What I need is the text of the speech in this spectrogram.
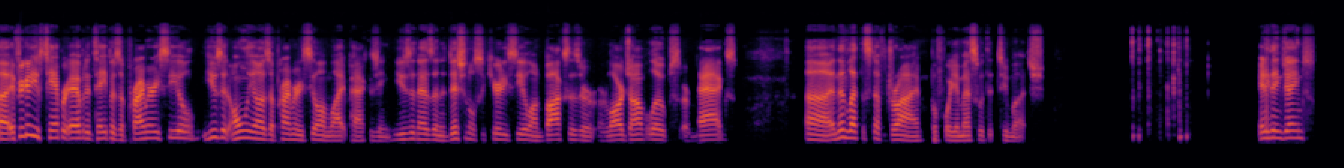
Uh, if you're going to use tamper evident tape as a primary seal, use it only as a primary seal on light packaging. Use it as an additional security seal on boxes or, or large envelopes or bags. Uh, and then let the stuff dry before you mess with it too much. Anything, James?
